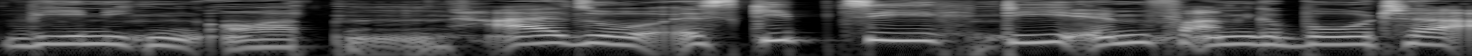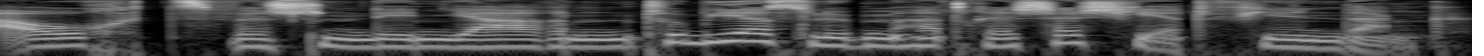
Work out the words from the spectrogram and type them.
wenigen Orten. Also es gibt sie, die Impfangebote, auch zwischen den Jahren. Tobias Lübben hat recherchiert. Vielen Dank.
